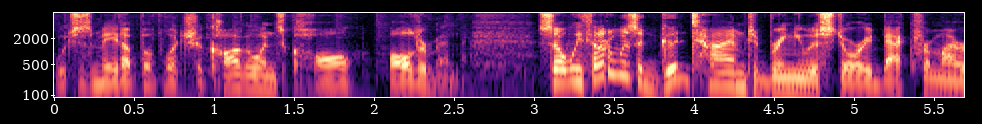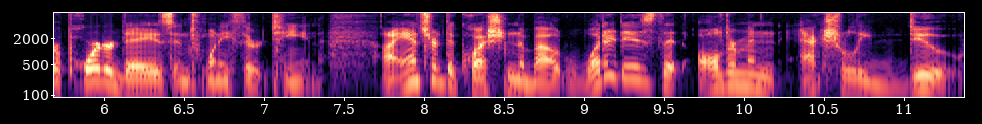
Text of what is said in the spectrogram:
which is made up of what Chicagoans call aldermen. So we thought it was a good time to bring you a story back from my reporter days in 2013. I answered the question about what it is that aldermen actually do.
